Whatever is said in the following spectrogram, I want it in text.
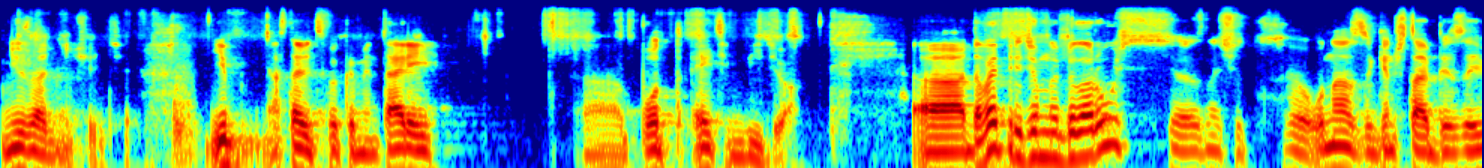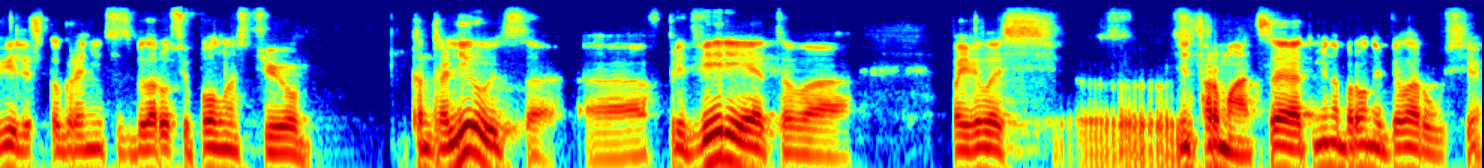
не жадничайте, и оставить свой комментарий а, под этим видео. Давай перейдем на Беларусь. Значит, у нас в Генштабе заявили, что граница с Беларусью полностью контролируется. В преддверии этого появилась э, информация от Минобороны Беларуси,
